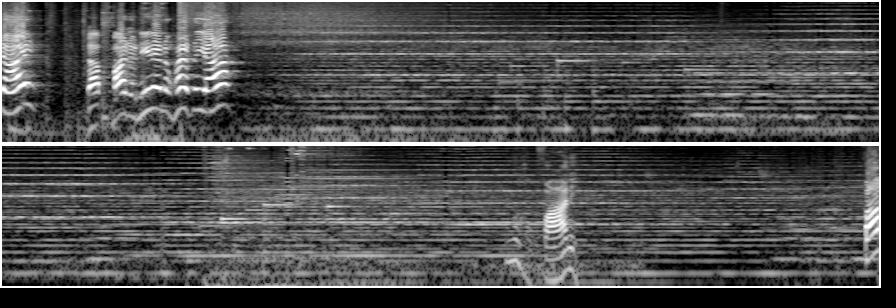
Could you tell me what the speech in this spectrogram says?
ไปไหน กลับมาเดี๋ยวนี้เลยน้องแพทย์สยาเรื่องของฟ้านี่ ฟ้า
